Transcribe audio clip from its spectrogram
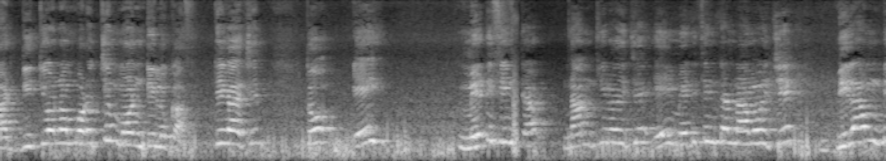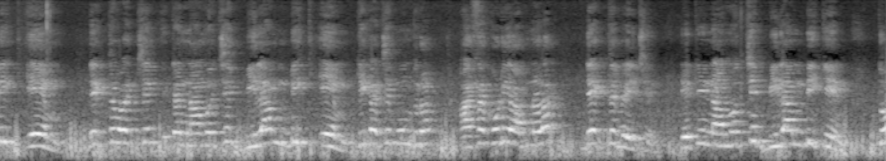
আর দ্বিতীয় নম্বর হচ্ছে মন্টিলুকাস, ঠিক আছে? তো এই মেডিসিনটার নাম কি রয়েছে? এই মেডিসিনটার নাম হয়েছে বিলাম্বিক এম, দেখতে পাচ্ছেন? এটার নাম হচ্ছে বিলাম্বিক এম, ঠিক আছে বন্ধুরা? আশা করি আপনারা দেখতে পেয়েছেন। এটির নাম হচ্ছে বিলাম্বিক এম। তো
